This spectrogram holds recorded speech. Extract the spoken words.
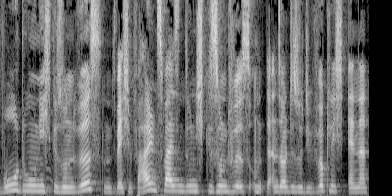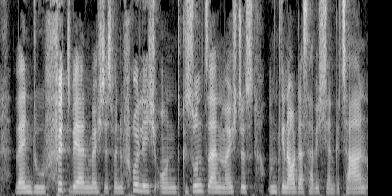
wo du nicht gesund wirst, mit welchen Verhaltensweisen du nicht gesund wirst und dann solltest du die wirklich ändern, wenn du fit werden möchtest, wenn du fröhlich und gesund sein möchtest und genau das habe ich dann getan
